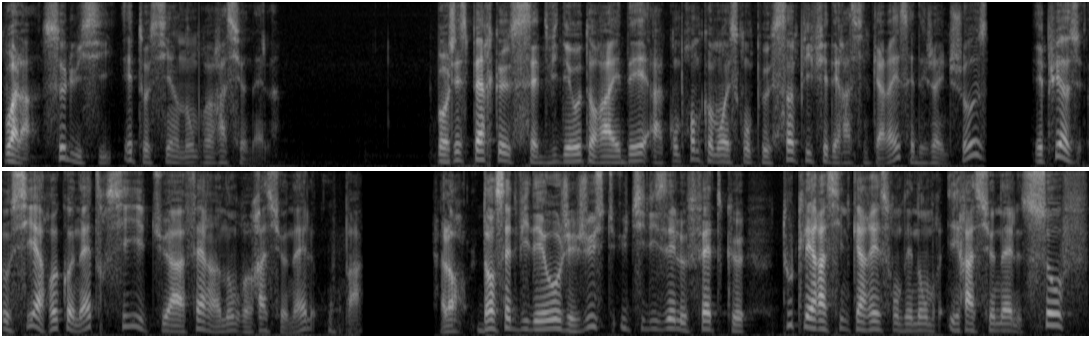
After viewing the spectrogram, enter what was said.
Voilà, celui-ci est aussi un nombre rationnel. Bon, j'espère que cette vidéo t'aura aidé à comprendre comment est-ce qu'on peut simplifier des racines carrées, c'est déjà une chose et puis aussi à reconnaître si tu as affaire à un nombre rationnel ou pas. Alors dans cette vidéo, j'ai juste utilisé le fait que toutes les racines carrées sont des nombres irrationnels sauf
